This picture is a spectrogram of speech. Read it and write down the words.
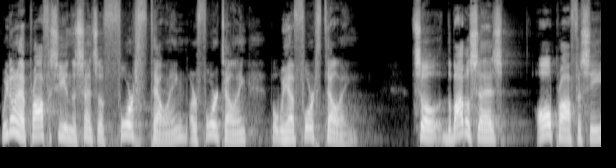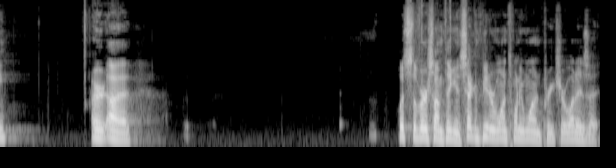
We don't have prophecy in the sense of forthtelling or foretelling, but we have forthtelling. So the Bible says all prophecy, or uh, what's the verse I'm thinking? 2 Peter 1.21, preacher, what is it?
